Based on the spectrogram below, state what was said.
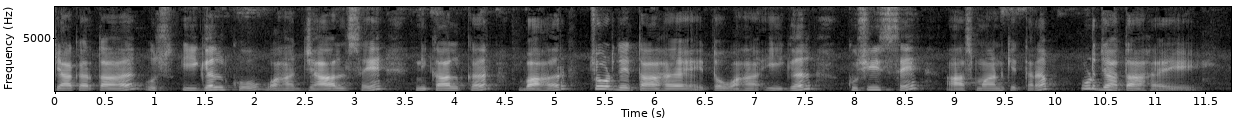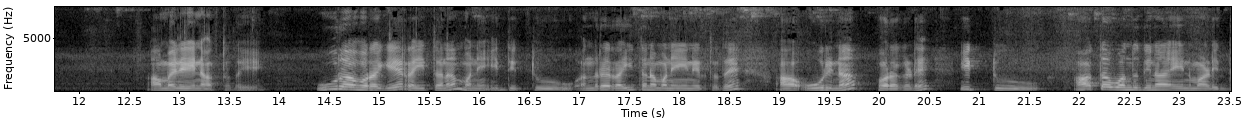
क्या करता है, उस ईगल को वहाँ जाल से निकाल कर बाहर छोड़ देता है। तो वहाँ ईगल खुशी से आसमान की तरफ़ उड़ जाता है। ಆಮೇಲೆ ಏನಾಗ್ತದೆ? ಊರ ಹೊರಗೆ ರೈತನ ಮನೆ ಇದ್ದಿತ್ತು. ಅಂದರೆ ರೈತನ ಮನೆ ಏನಿರ್ತದೆ? ಆ ಊರಿನ ಹೊರಗಡೆ ಇತ್ತು. ಆತ ಒಂದು ದಿನ ಏನು ಮಾಡಿದ್ದ?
